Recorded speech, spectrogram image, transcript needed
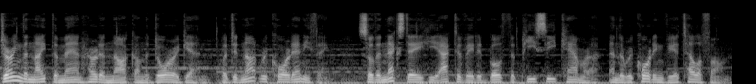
During the night the man heard a knock on the door again, but did not record anything, so the next day he activated both the PC camera and the recording via telephone.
